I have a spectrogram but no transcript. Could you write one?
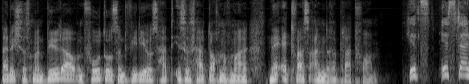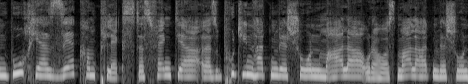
dadurch, dass man Bilder und Fotos und Videos hat, ist es halt doch nochmal eine etwas andere Plattform. Jetzt ist dein Buch ja sehr komplex. Das fängt ja, also Putin hatten wir schon, Maler oder Horst Mahler hatten wir schon.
